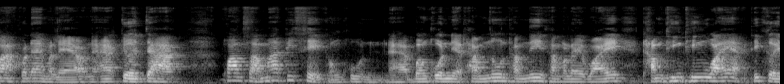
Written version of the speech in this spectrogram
มากก็ได้มาแล้วนะฮะเกิดจาก ความสามารถพิเศษของคุณนะครับบางคนเนี่ยทำนู่นทำนี่ทำอะไรไว้ทำทิ้งทิ้งไว้อะที่เคย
